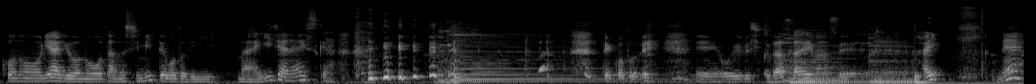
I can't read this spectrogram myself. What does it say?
このリャリオのお楽しみってことでいいまあいいじゃないですか。ってことで、えー、お許しくださいませ。はい。ね。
